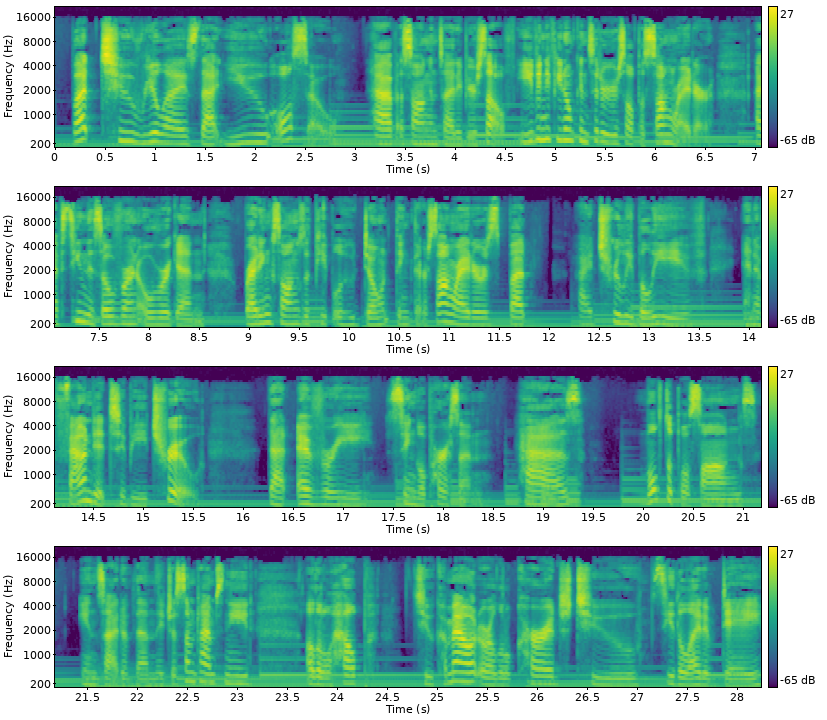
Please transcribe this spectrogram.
but to realize that you also have a song inside of yourself, even if you don't consider yourself a songwriter. I've seen this over and over again, writing songs with people who don't think they're songwriters, but I truly believe and have found it to be true that every single person has multiple songs inside of them. They just sometimes need a little help to come out or a little courage to see the light of day.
